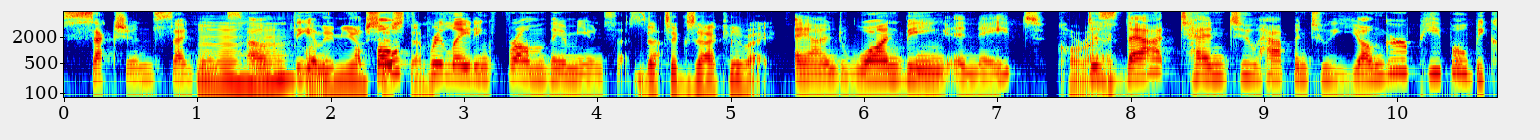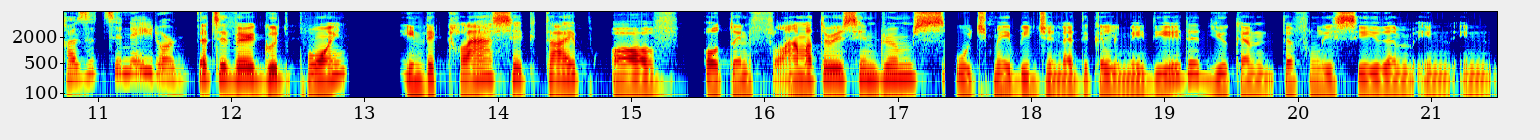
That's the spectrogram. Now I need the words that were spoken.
sections, segments mm-hmm. of the, Im- the immune both system. relating from the immune system. That's exactly right. And one being innate. Correct. Does that tend to happen to younger people because it's innate or That's a very good point. In the classic type of autoinflammatory syndromes, which may be genetically mediated, you can definitely see them in, in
